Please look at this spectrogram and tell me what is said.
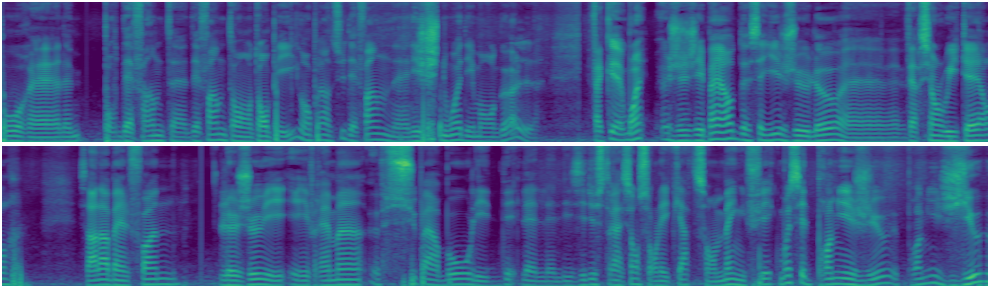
pour, euh, pour défendre, défendre ton, pays, comprends-tu? Défendre euh, les Chinois des Mongols. Fait que, ouais, j'ai bien hâte d'essayer ce jeu-là, version retail. Ça a l'air bien le fun. Le jeu est, vraiment super beau. Les, illustrations sur les cartes sont magnifiques. Moi, c'est le premier jeu, premier jeu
